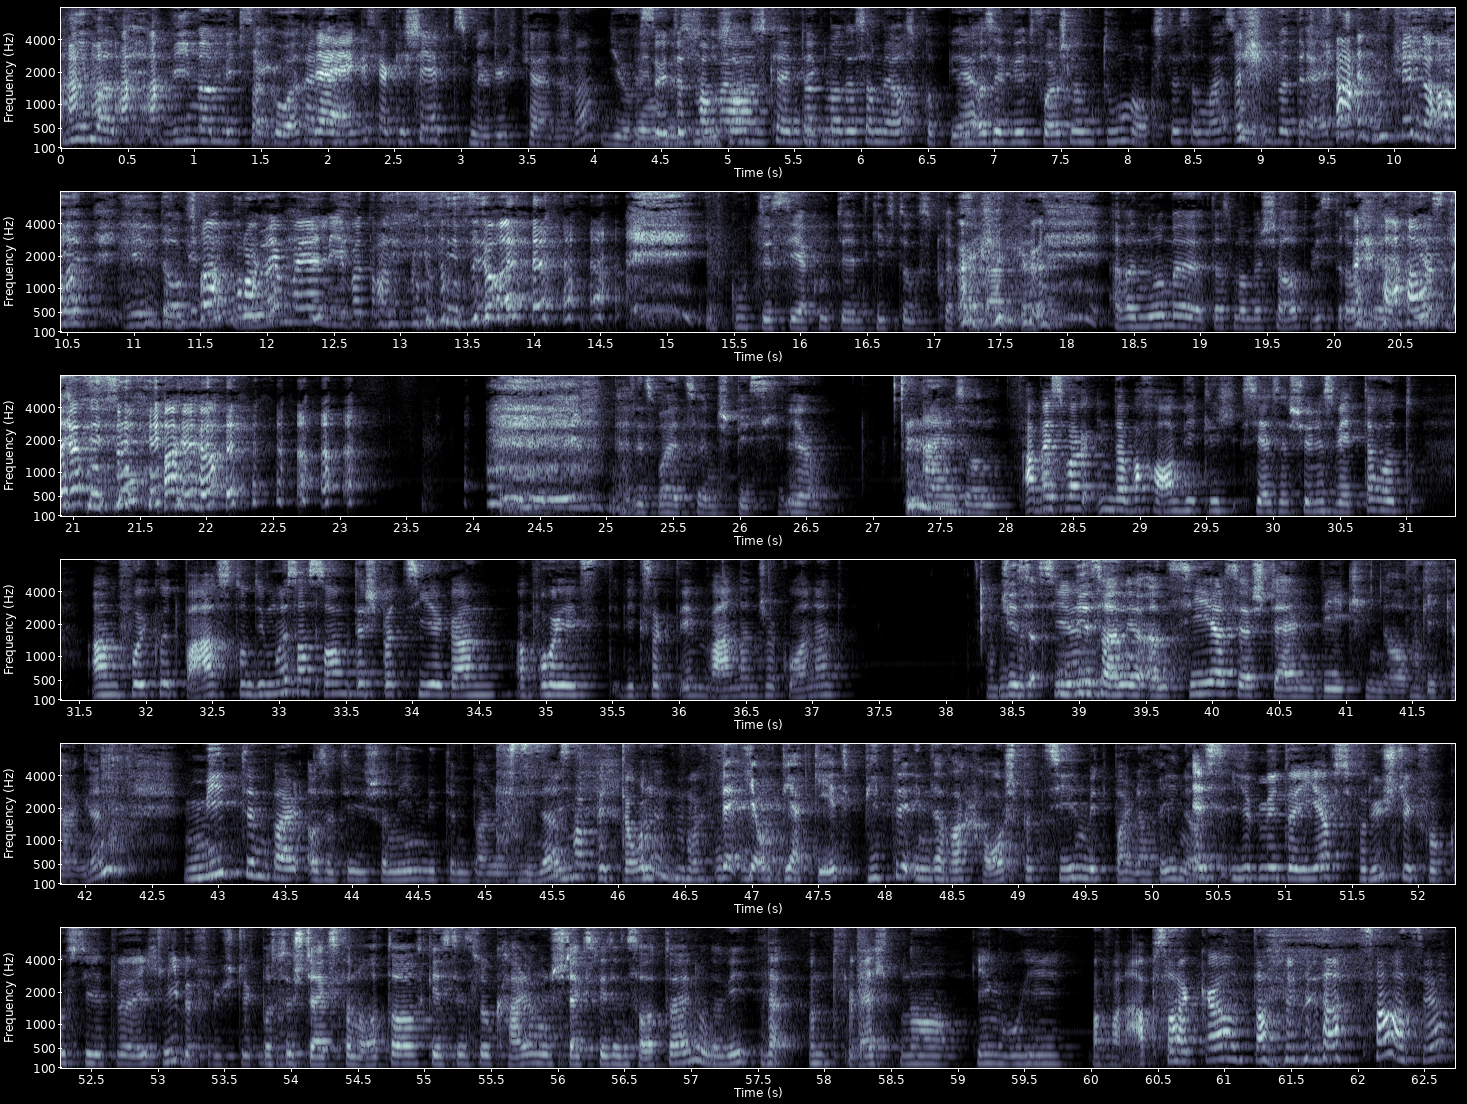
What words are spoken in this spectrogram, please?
wie, man, wie man mit vergorenen... Wäre eigentlich eine Geschäftsmöglichkeit, oder? Ja, Das wenn sollte du das so sagst, könnte man das einmal ausprobieren. Ja. Also ich würde vorschlagen, du magst das einmal so über drei. Ganz genau. Jeden, jeden Tag der brauche ich mal eine Lebertransplantation. Ich habe gute, sehr gute Entgiftungspräparate. Aber nur mal, dass man mal schaut, wie es drauf Ja, reagierst. super, ja. Ja, das war jetzt so ein Späßchen. ja. Also, Aber es war in der Wachau wirklich sehr, sehr schönes Wetter, hat ähm, voll gut passt und ich muss auch sagen, der Spaziergang, obwohl jetzt, wie gesagt, eben wandern schon gar nicht. Wir, wir sind ja einen sehr, sehr steilen Weg hinaufgegangen. Mit dem Ball, also die Janine mit dem Ballerinas. immer betonen muss. Na, ja, wer geht bitte in der Wachau spazieren mit Ballerinas? Es, ich habe mich da eher aufs Frühstück fokussiert, weil ich liebe Frühstück. Was, du steigst von Auto auf, gehst ins Lokal und steigst wieder ins Auto ein, oder wie? Na, und vielleicht noch irgendwo hin auf einen Absacker und dann wieder ins Haus, ja.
